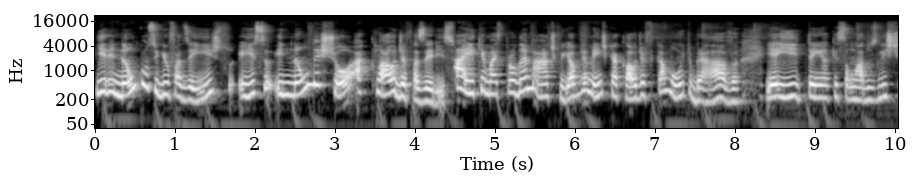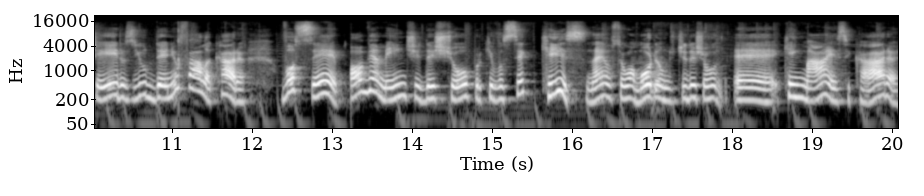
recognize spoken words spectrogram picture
E ele não conseguiu fazer isso, isso e não deixou a Cláudia fazer isso. Aí que é mais problemático. E obviamente que a Cláudia fica muito brava. E aí tem a questão lá dos lixeiros e o Daniel fala, cara, você, obviamente, deixou porque você quis, né? O seu amor onde te deixou é, queimar esse cara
